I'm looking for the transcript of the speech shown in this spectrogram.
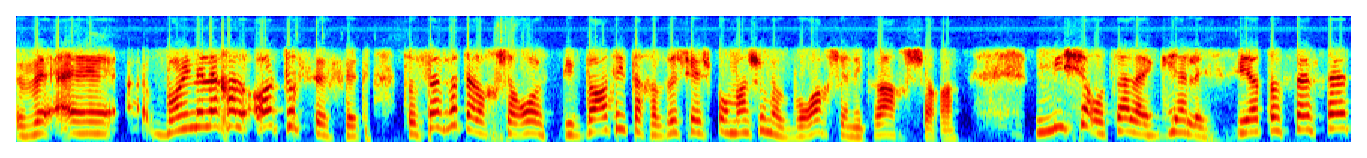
ובואי נלך על עוד תוספת, תוספת על הכשרות. דיברתי איתך על זה שיש פה משהו מבורך שנקרא הכשרה. מי שרוצה להגיע לשיא התוספת,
